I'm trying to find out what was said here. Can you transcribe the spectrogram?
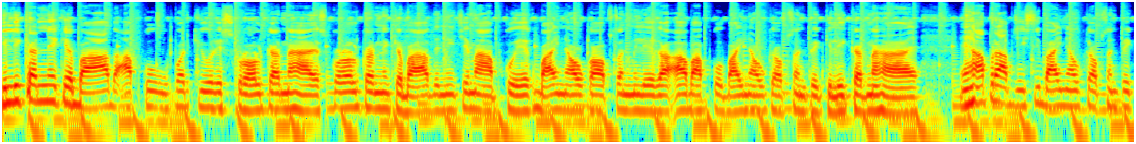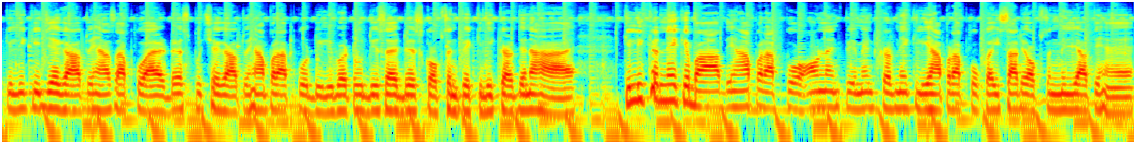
क्लिक करने के बाद आपको ऊपर की ओर स्क्रॉल करना है। स्क्रॉल करने के बाद नीचे में आपको एक बाई नाउ का ऑप्शन मिलेगा। अब आपको बाई नाउ के ऑप्शन पे क्लिक करना है। यहाँ पर आप जैसी बाई नाउ के ऑप्शन पे क्लिक कीजिएगा तो यहाँ से आपको एड्रेस पूछेगा तो यहाँ पर आपको डिलीवर टू दिस एड्रेस के ऑप्शन पे क्लिक कर देना है। क्लिक करने के बाद यहाँ पर आपको ऑनलाइन पेमेंट करने के लिए यहाँ पर आपको कई सारे ऑप्शन मिल जाते हैं।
